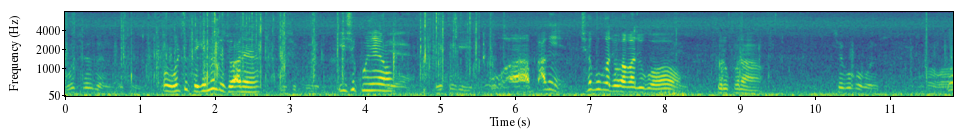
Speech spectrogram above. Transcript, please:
5천은 어, 월척 되겠는데 저 안에 29. 29예요. 예. 대크기 와 빵이 최고가 좋아가지고 그렇구나. 최고 부분. 어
